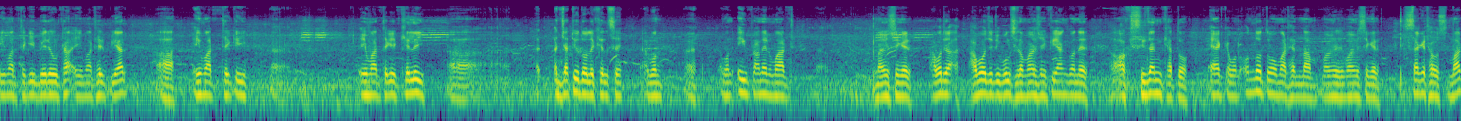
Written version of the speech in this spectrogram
এই মাঠ থেকেই বেড়ে ওঠা এই মাঠের প্লেয়ার এই মাঠ থেকেই এই মাঠ থেকে খেলেই জাতীয় দলে খেলছে এবং এবং এই প্রাণের মাঠ ময়মনসিংহের আবার আবার যদি বলছিলাম ময়মনসিংহ ক্রিয়াঙ্গনের অক্সিজেন খ্যাত এক এবং অন্যতম মাঠের নাম ময়মনসিংহ- ময়মনসিংহের স্যাকেট হাউস মাঠ।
